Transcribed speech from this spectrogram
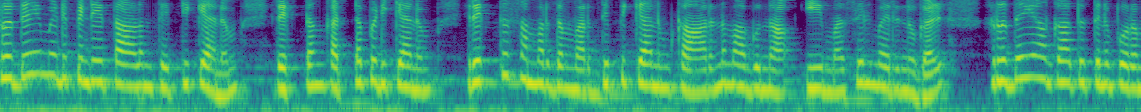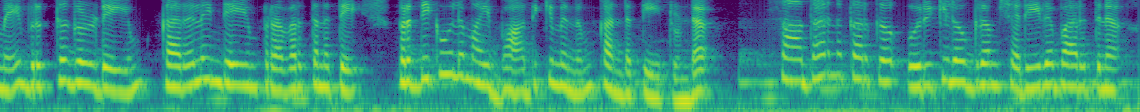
ഹൃദയമിടിപ്പിന്റെ താളം തെറ്റിക്കാനും രക്തം കട്ടപിടിക്കാനും രക്തസമ്മർദ്ദം വർദ്ധിപ്പിക്കാനും കാരണമാകുന്ന ഈ മസിൽ മരുന്നുകൾ ഹൃദയാഘാതത്തിനു പുറമെ വൃക്കകളുടെയും കരളിന്റെയും പ്രവർത്തനത്തെ പ്രതികൂലമായി ബാധിക്കുമെന്നും കണ്ടെത്തിയിട്ടുണ്ട്. സാധാരണക്കാർക്ക് ഒരു കിലോഗ്രാം ശരീരഭാരത്തിന്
